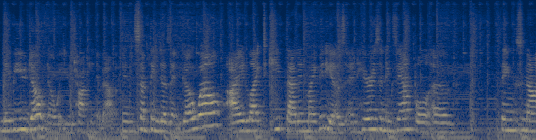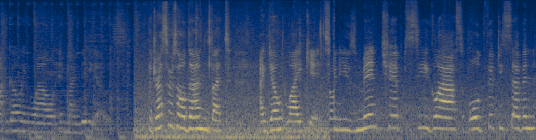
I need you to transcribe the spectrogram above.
maybe you don't know what you're talking about. And something doesn't go well, I like to keep that in my videos. And here is an example of things not going well in my videos. The dresser's all done, but I don't like it. So I'm to use mint chip, sea glass, old 57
